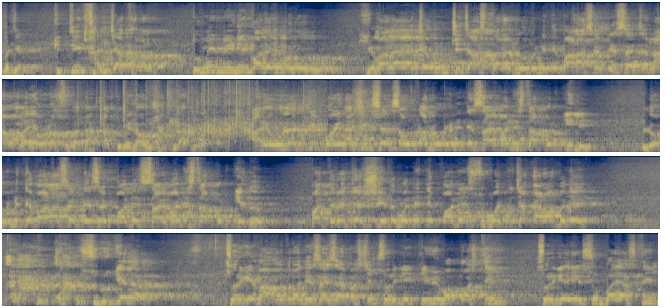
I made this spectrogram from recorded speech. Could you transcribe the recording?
म्हणजे किती खालच्या थराला तुम्ही बी डी कॉलेज म्हणून हिमालयाच्या उंचीच्या असणाऱ्या लोकनेते बाळासाहेब देसाईच्या नावाला एवढा सुद्धा धक्का तुम्ही लावू शकणार नाही. अरे उलट ती कोयना शिक्षण संस्था लोकनेते साहेबांनी स्थापन केली. लोकनेते बाळासाहेब देसाई कॉलेज साहेबांनी स्थापन केलं. पात्र्याच्या शेडमध्ये ते कॉलेज सुरुवातीच्या काळामध्ये सुरू केलं. स्वर्गीय भागवतराव देसाई साहेब असतील स्वर्गीय के व्ही बापू असतील स्वर्गीय येसुफबाई असतील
